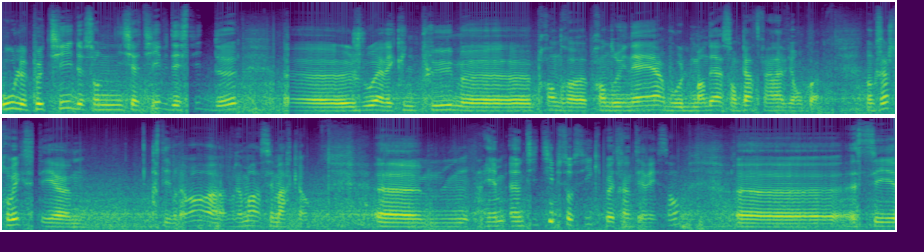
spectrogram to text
où le petit, de son initiative, décide de euh, jouer avec une plume, euh, prendre, prendre une herbe ou demander à son père de faire l'avion. Quoi. Donc ça, je trouvais que c'était euh, c'était vraiment, vraiment assez marquant. Euh, un petit tips aussi qui peut être intéressant, c'est,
